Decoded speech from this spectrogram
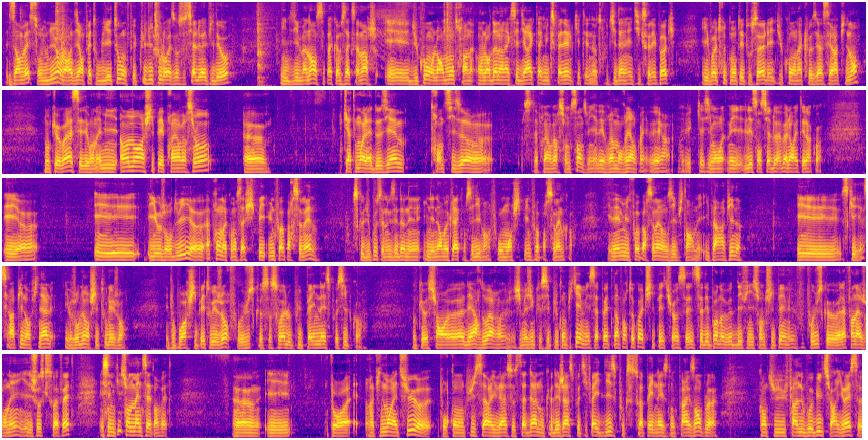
les sont venus, on leur a dit en fait, oubliez tout, on fait plus du tout le réseau social de la vidéo. Ils me disent maintenant, c'est pas comme ça que ça marche. Et du coup, on leur montre, on leur donne un accès direct à Mixpanel, qui était notre outil d'analytics à l'époque. Ils voient le truc monter tout seul. Et du coup, on a closé assez rapidement. Donc euh, voilà, on a mis un an à shipper première version, euh, 4 mois la deuxième, 36 heures c'est la première version de Sans, mais il n'y avait vraiment rien. Quoi. Il, y avait, quasiment, mais l'essentiel de la valeur était là. Quoi. Et, euh, et, aujourd'hui, euh, après, on a commencé à shipper une fois par semaine, parce que du coup, ça nous a donné une énorme claque. On s'est dit, il faut au moins shipper une fois par semaine. Quoi. Et même une fois par semaine, on se dit, putain, on est hyper rapide. Et ce qui est assez rapide en final. Et aujourd'hui, on ship tous les jours. Et pour pouvoir shipper tous les jours, il faut juste que ce soit le plus painless possible. Quoi. Donc euh, sur euh, des hardware, euh, j'imagine que c'est plus compliqué, mais ça peut être n'importe quoi de chipper, tu vois. Ça dépend de votre définition de chipper, mais il faut juste qu'à la fin de la journée, il y ait des choses qui soient faites. Et c'est une question de mindset en fait. et pour rapidement là-dessus, pour qu'on puisse arriver à ce stade-là, donc déjà Spotify ils disent faut que ce soit painless. Donc par exemple, quand tu fais un nouveau build sur iOS,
